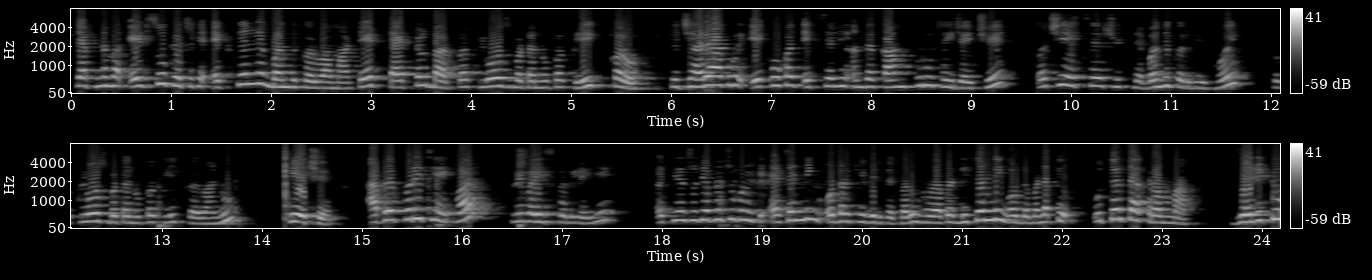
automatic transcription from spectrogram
સ્ટેપ નંબર 8 શું કહે છે કે એક્સેલ ને બંધ કરવા માટે ટાઇટલ બાર પર ક્લોઝ બટન ઉપર ક્લિક કરો. તો જ્યારે આપણું એક વખત એક્સેલની અંદર કામ પૂરું થઈ જાય છે, પછી એક્સેલ શીટ ને બંધ કરવી હોય, તો ક્લોઝ બટન ઉપર ક્લિક કરવાનું કે છે. આપણે ફરીથી એકવાર રિવાઇઝ કરી લઈએ. અત્યાર સુધી આપણે શું કર્યું કે એસેન્ડિંગ ઓર્ડર કેવી રીતે કરવું? હવે આપણે ડિસેન્ડિંગ ઓર્ડર મતલબ કે ઉતરતા ક્રમમાં ઝેડ ટુ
